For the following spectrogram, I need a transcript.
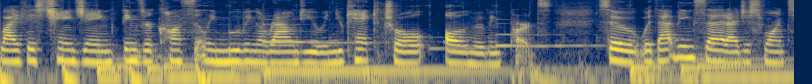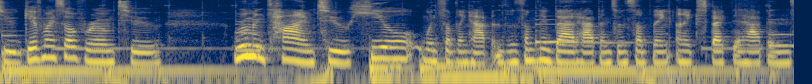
life is changing, things are constantly moving around you, and you can't control all the moving parts. So, with that being said, I just want to give myself room to room and time to heal when something happens, when something bad happens, when something unexpected happens,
